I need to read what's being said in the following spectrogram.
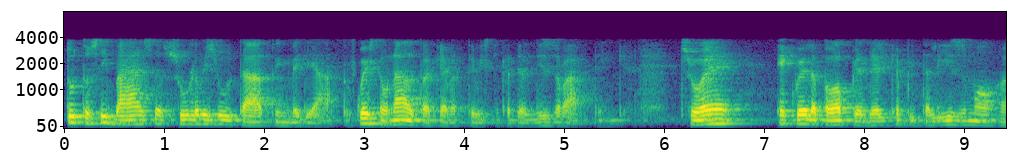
tutto si basa sul risultato immediato. Questa è un'altra caratteristica del disrupting, cioè è quella propria del capitalismo eh,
